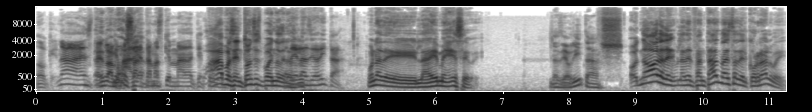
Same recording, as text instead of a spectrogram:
Ok, nah, está Es quemada, famosa. está más quemada que tú. Ah, pues entonces, bueno, de de, las, las de ahorita. Una de la MS, güey. Las de ahorita. Oh, no, la, de, la del fantasma, esa del corral, güey.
